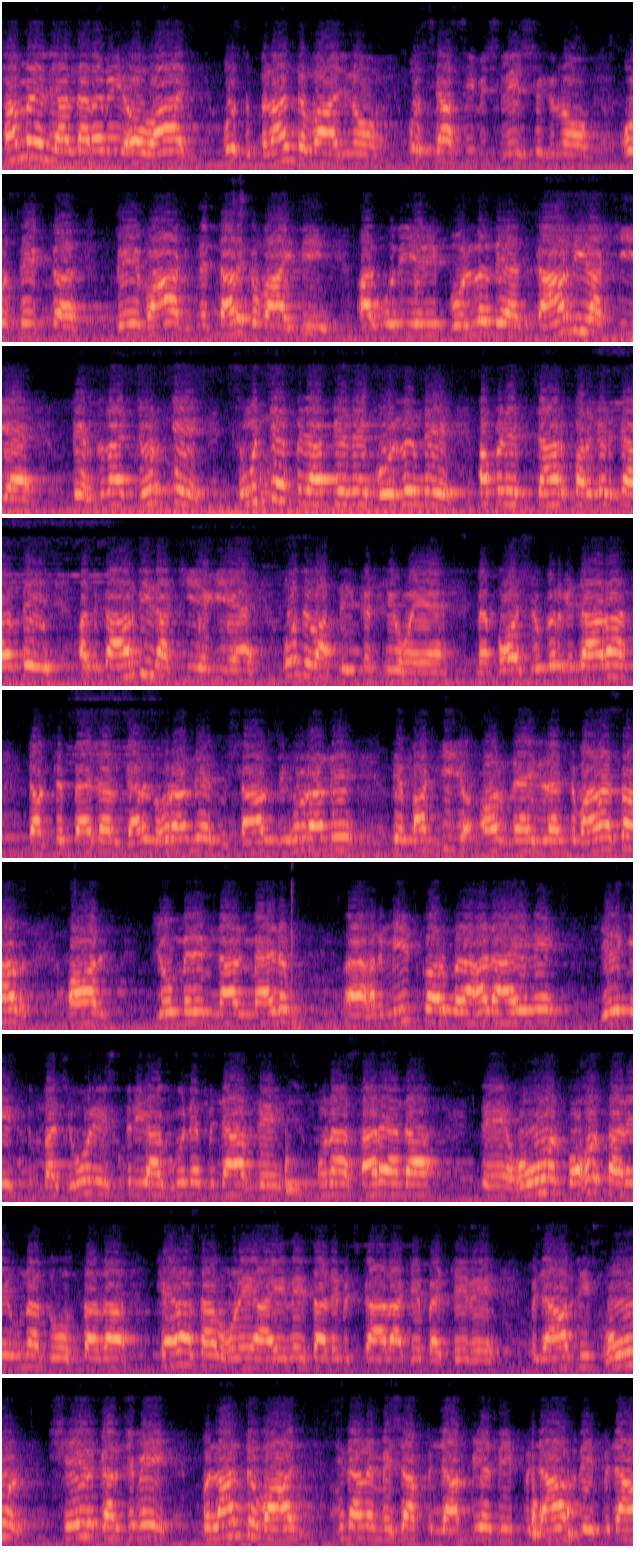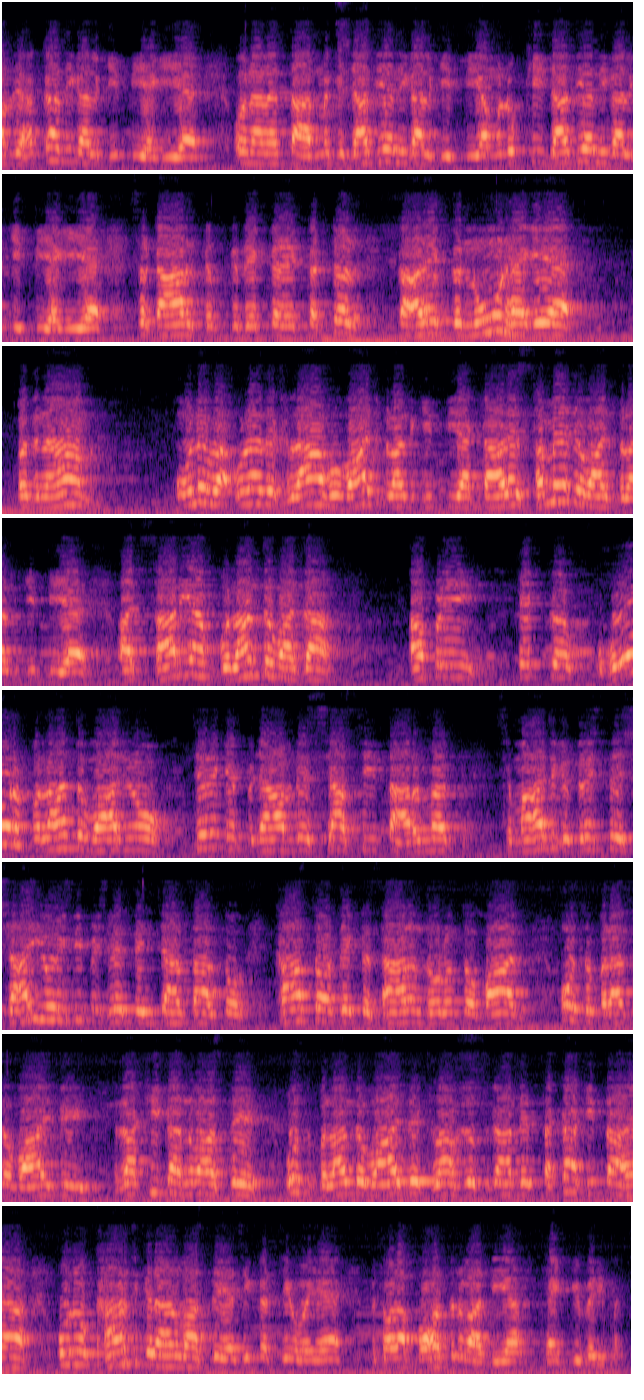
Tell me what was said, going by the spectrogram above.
ਸਾਹਮਣੇ ਲਿਆਂਦਾ ਰਵੇ ਆਵਾਜ਼, ਉਸ ਬੁਲੰਦ ਆਵਾਜ਼ ਨੂੰ, ਉਸ ਸਿਆਸੀ ਵਿਸ਼ਲੇਸ਼ਕ ਨੂੰ, ਉਸ ਇੱਕ ਬੇਵਾਕ, ਨਿਤਰਕ ਆਵਾਜ਼ ਦੀ, ਔਰ ਉਹਦੀ ਜਿਹੜੀ ਬੋਲਣ ਦੇ ਅਧਿਕਾਰ ਦੀ ਰਾਖੀ ਹੈ, ਤੇ ਉਸ ਨਾਲ ਜੁੜ ਕੇ ਸਮੁੱਚੇ ਪੰਜਾਬੀਆਂ ਦੇ ਬੋਲਣ ਦੇ, ਆਪਣੇ ਵਿਚਾਰ ਪ੍ਰਗਟ ਕਰਨ ਦੇ ਅਧਿਕਾਰ ਦੀ ਰਾਖੀ ਹੈਗੀ ਹੈ, ਉਹਦੇ ਵਾਸਤੇ ਇਕੱਠੇ ਹੋਏ ਆ ਮੈਂ ਬਹੁਤ ਸ਼ੁਕਰਗੁਜ਼ਾਰ ਹਾਂ, ਡਾਕਟਰ ਪਹਿਲਨ ਗਰਗ ਹੋਰਾਂ ਦੇ, ਖੁਸ਼ਹਾਲ ਸਿੰਘ ਹੋਰਾਂ ਦੇ, ਤੇ ਬਾਕੀ ਆਰਗੇਨਾਈਜ਼ਰ ਟਵਾਣਾ ਸਾਹਿਬ ਔਰ ਜੋ ਮੇਰੇ ਨਾਲ ਮੈਡਮ ਹਰਮੀਤ ਕੌਰ ਬਰਾੜ ਆਏ ਨੇ ਜਿਹੜੇ ਕਿ ਮਸ਼ਹੂਰ ਇਸਤਰੀ ਆਗੂ ਨੇ ਪੰਜਾਬ ਦੇ, ਉਹਨਾਂ ਸਾਰਿਆਂ ਦਾ ਤੇ ਹੋਰ ਬਹੁਤ ਸਾਰੇ ਉਹਨਾਂ ਦੋਸਤਾਂ ਦਾ ਖਹਿਰਾ ਸਾਹਿਬ ਹੁਣੇ ਆਏ ਨੇ, ਸਾਡੇ ਵਿਚਕਾਰ ਆ ਕੇ ਬੈਠੇ ਨੇ। ਪੰਜਾਬ ਦੀ ਖੋੜ ਸ਼ੇਰ ਗਰਜਵੇਂ ਬੁਲੰਦ ਆਵਾਜ਼, ਜਿਨ੍ਹਾਂ ਨੇ ਹਮੇਸ਼ਾ ਪੰਜਾਬੀਅਤ ਦੀ, ਪੰਜਾਬ ਦੇ ਪੰਜਾਬ ਦੇ ਹੱਕਾਂ ਦੀ ਗੱਲ ਕੀਤੀ ਹੈਗੀ ਹੈ। ਉਹਨਾਂ ਨੇ ਧਾਰਮਿਕ ਆਜ਼ਾਦੀਆਂ ਦੀ ਗੱਲ ਕੀਤੀ ਹੈ, ਮਨੁੱਖੀ ਆਜ਼ਾਦੀਆਂ ਦੀ ਗੱਲ ਕੀਤੀ ਹੈਗੀ ਹੈ। ਸਰਕਾਰ ਦੇ ਕਰੇ ਕੱਟੜ, ਕਾਲੇ ਕਾਨੂੰਨ ਹੈਗੇ ਹੈ, ਬਦਨਾਮ ਉਹਨਾਂ ਉਹਨਾਂ ਦੇ ਖਿਲਾਫ ਆਵਾਜ਼ ਬੁਲੰਦ ਕੀਤੀ ਹੈ, ਕਾਲੇ ਸਮੇਂ 'ਚ ਆਵਾਜ਼ ਬੁਲੰਦ ਕੀਤੀ ਹੈ। ਅੱਜ ਸਾਰੀਆਂ ਬੁਲੰਦ ਆਵਾਜ਼ਾਂ ਆਪਣੀ ਇੱਕ ਹੋਰ ਬੁਲੰਦ ਆਵਾਜ਼ ਨੂੰ, ਜਿਹੜੇ ਕਿ ਪੰਜਾਬ ਦੇ ਸਿਆਸੀ, ਧਾਰਮਿਕ, ਸਮਾਜਿਕ ਦ੍ਰਿਸ਼ ਤੇ ਛਾਈ ਹੋਈ ਸੀ ਪਿਛਲੇ 3-4 ਸਾਲ ਤੋਂ, ਖਾਸ ਤੌਰ ਤੇ ਕਿਸਾਨ ਅੰਦੋਲਨ ਤੋਂ ਬਾਅਦ, ਉਸ ਬੁਲੰਦ ਆਵਾਜ਼ ਦੀ ਰਾਖੀ ਕਰਨ ਵਾਸਤੇ, ਉਸ ਬੁਲੰਦ ਆਵਾਜ਼ ਦੇ ਖਿਲਾਫ ਜੋ ਸਰਕਾਰ ਨੇ ਧੱਕਾ ਕੀਤਾ ਹੋਇਆ, ਉਹਨੂੰ ਖਾਰਜ ਕਰਾਉਣ ਵਾਸਤੇ ਅਸੀਂ ਇਕੱਠੇ ਹੋਏ ਹਾਂ। ਤੁਹਾਡਾ ਬਹੁਤ ਧੰਨਵਾਦੀ ਹਾਂ। Thank you very much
